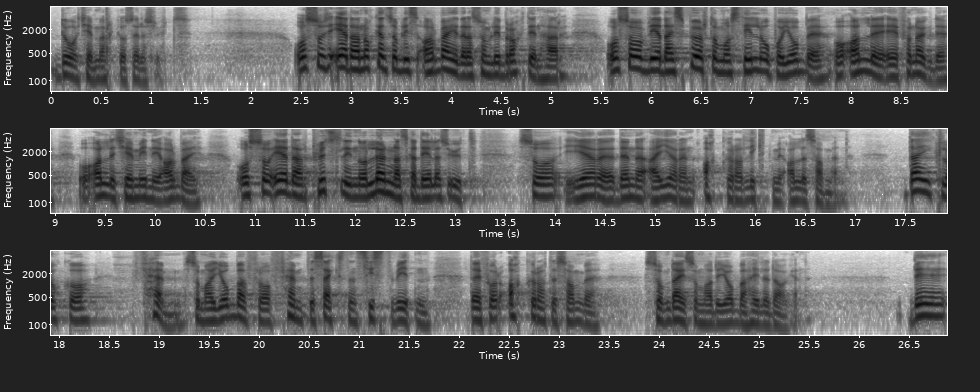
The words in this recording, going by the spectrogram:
da kommer mørket, og så er det slutt. Og så er det noen som blir arbeidere som blir brakt inn her. Og Så blir de spurt om å stille opp og jobbe, og alle er fornøyde. og alle kommer inn i arbeid. Og så er det plutselig, når lønna skal deles ut, så gjør denne eieren akkurat likt med alle sammen. De klokka fem som har jobba fra fem til seks den siste biten, de får akkurat det samme som de som hadde jobba hele dagen. Det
